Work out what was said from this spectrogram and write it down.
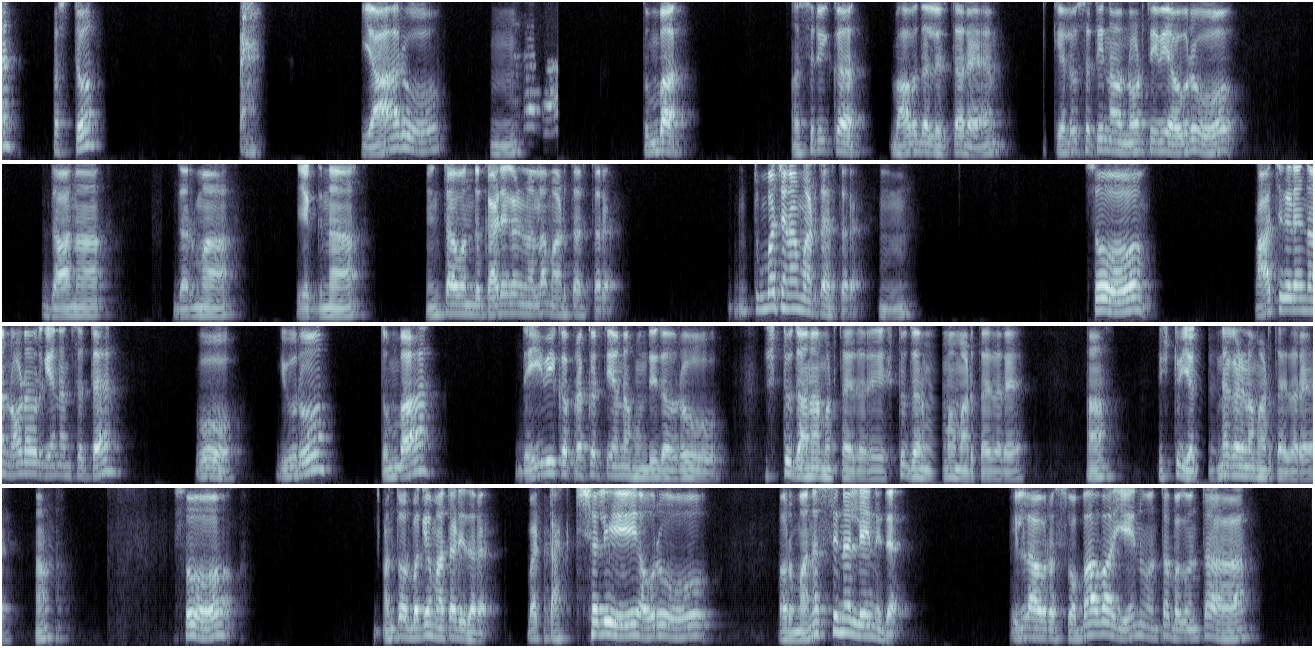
ಫಸ್ಟು ಯಾರು, ಹ್ಮ್, ತುಂಬಾ ಅಸುರಿಕ ಭಾವದಲ್ಲಿರ್ತಾರೆ. ಕೆಲವು ಸತಿ ನಾವು ನೋಡ್ತೀವಿ ಅವರು ದಾನ, ಧರ್ಮ, ಯಜ್ಞ, ಇಂಥ ಒಂದು ಕಾರ್ಯಗಳನ್ನೆಲ್ಲ ಮಾಡ್ತಾ ಇರ್ತಾರೆ. ತುಂಬಾ ಚೆನ್ನಾಗಿ ಮಾಡ್ತಾ ಇರ್ತಾರೆ. ಹ್ಮ್. ಸೊ ಆಚೆಗಡೆಯಿಂದ ನೋಡೋರ್ಗೆ ಏನ್ ಅನ್ಸುತ್ತೆ? ಓ, ಇವರು ತುಂಬಾ ದೈವಿಕ ಪ್ರಕೃತಿಯನ್ನ ಹೊಂದಿದವರು ಇಷ್ಟು ದಾನ ಮಾಡ್ತಾ ಇದ್ದಾರೆ ಇಷ್ಟು ಧರ್ಮ ಮಾಡ್ತಾ ಇದ್ದಾರೆ ಆ? ಇಷ್ಟು ಯಜ್ಞಗಳನ್ನ ಮಾಡ್ತಾ ಇದ್ದಾರೆ ಆ? ಸೊ ಅಂಥವ್ರ ಬಗ್ಗೆ ಮಾತಾಡಿದ್ದಾರೆ ಬಟ್ ಆಕ್ಚುಲಿ ಅವರು, ಅವ್ರ ಮನಸ್ಸಿನಲ್ಲಿ ಏನಿದೆ ಇಲ್ಲ ಅವರ ಸ್ವಭಾವ ಏನು ಅಂತ ಭಗವಂತ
